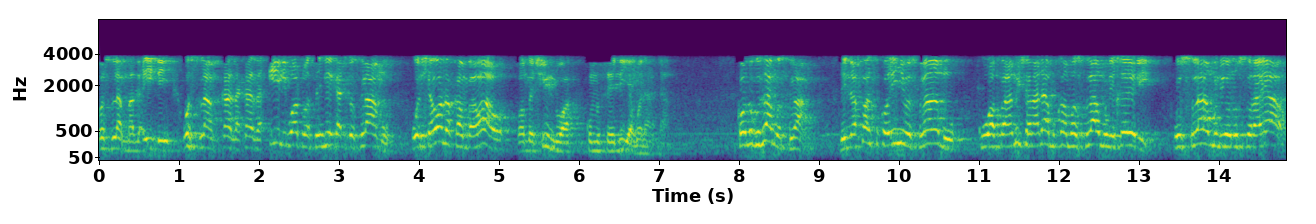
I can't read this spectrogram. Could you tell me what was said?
Uislamu magaidi Uislamu kadha kadha ili watu wasaidie katika Uislamu. Washaona kwamba wao wameshindwa kumsaidia mwanadamu. Kwa ndugu zangu Waislamu ni nafasi kwa nyinyi Waislamu kuwafahamisha wanadamu kwamba Uislamu ni kheri. Uislamu ndio nusura yao.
